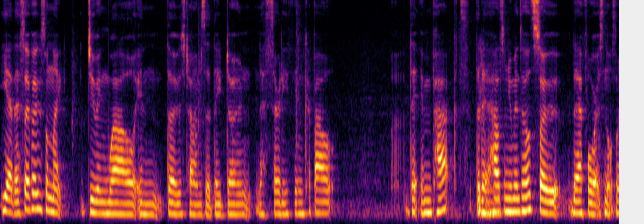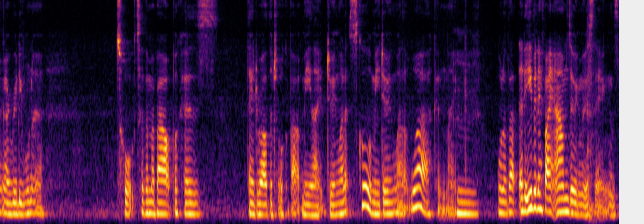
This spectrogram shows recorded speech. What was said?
yeah, they're so focused on like doing well in those terms that they don't necessarily think about uh, the impact that it mm. has on your mental health. So therefore, it's not something I really want to talk to them about because they'd rather talk about me like doing well at school, me doing well at work, and like mm. all of that. And even if I am doing those things,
